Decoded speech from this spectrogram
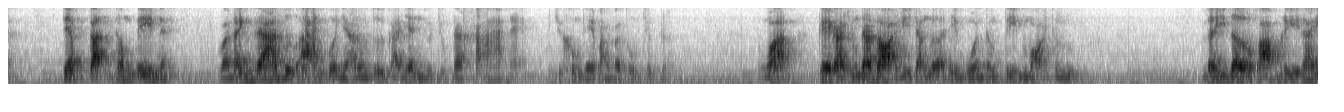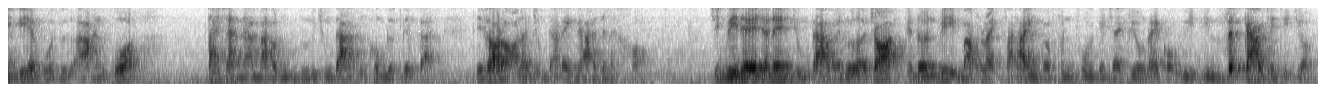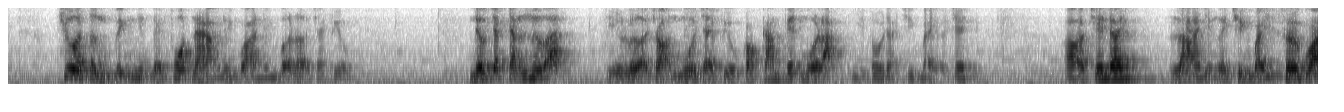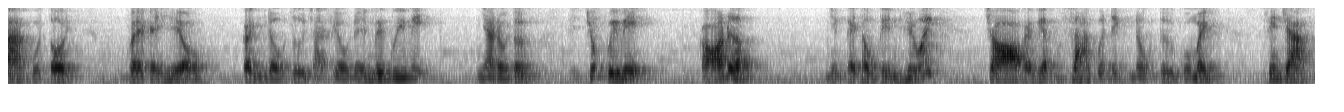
tiếp cận thông tin này, và đánh giá dự án của nhà đầu tư cá nhân của chúng ta khá hạn này chứ không thể bằng các tổ chức được. Đúng không ạ? Kể cả chúng ta giỏi đi chăng nữa thì nguồn thông tin mọi thứ giấy tờ pháp lý này kia của dự án của tài sản đảm bảo đủ thứ chúng ta cũng không được tiếp cận. Thì do đó là chúng ta đánh giá rất là khó. Chính vì thế cho nên chúng ta phải lựa chọn cái đơn vị bảo lãnh phát hành và phân phối cái trái phiếu này có uy tín rất cao trên thị trường. Chưa từng dính những cái phốt nào liên quan đến vỡ nợ trái phiếu. Nếu chắc chắn nữa thì lựa chọn mua trái phiếu có cam kết mua lại như tôi đã trình bày ở trên. À, trên đây là những cái trình bày sơ qua của tôi về cái hiểu kênh đầu tư trái phiếu đến với quý vị, nhà đầu tư thì chúc quý vị có được những cái thông tin hữu ích cho cái việc ra quyết định đầu tư của mình. Xin chào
